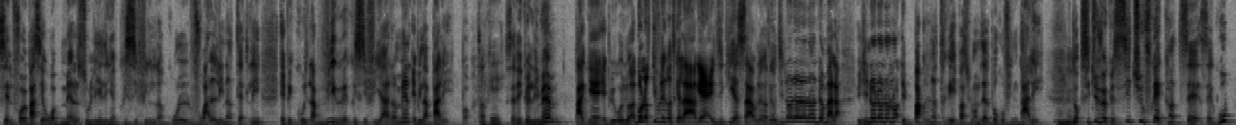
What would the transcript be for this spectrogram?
c'est il faut passer robe mel sous l'île, il y a un crucifix cool, voile li dans tête li et puis la viré crucifix dans mel et puis la parler. Bon. OK. C'est-à-dire que lui-même, pas gain, et puis, bon, l'autre qui voulait rentrer là, rien. Il dit, qui est ça, rentrer? Il dit, non, non, non, non, non, là. Il dit, non, non, non, non, il pas rentrer parce que mademoiselle, pour qu'on finisse parler. Donc, si tu veux que, si tu fréquentes ces, ces groupes,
